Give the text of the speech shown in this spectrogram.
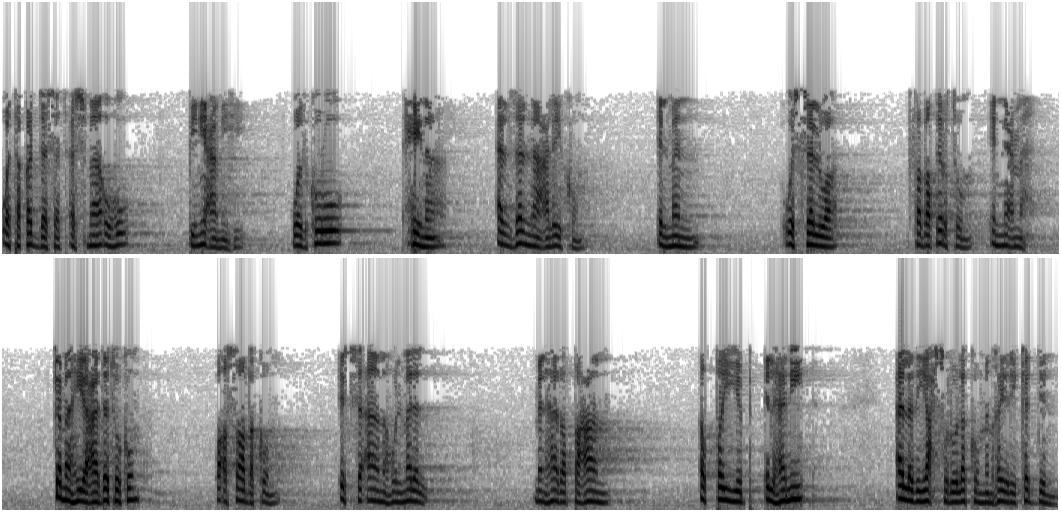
وتقدست أسماؤه بنعمه. واذكروا حين أنزلنا عليكم المن والسلوى فبطرتم النعمة. كما هي عادتكم وأصابكم السآمة والملل من هذا الطعام الطيب الهنيء الذي يحصل لكم من غير كد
